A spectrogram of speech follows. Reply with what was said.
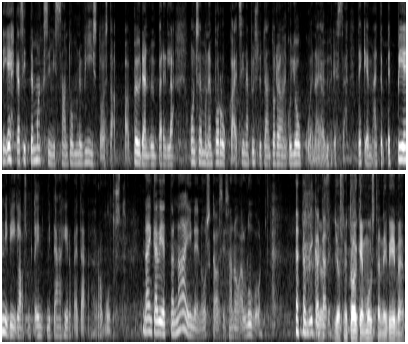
niin ehkä sitten maksimissaan tuommoinen 15 pöydän ympärillä on semmoinen porukka, että siinä pystytään todella niin joukkueena ja yhdessä yhdessä tekemään. Että, että pieni viilaus, mutta ei nyt mitään hirveätä romutusta. Näin kävi, että nainen uskalsi sanoa luvun. Mika jos, jos nyt oikein muistan, niin viime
